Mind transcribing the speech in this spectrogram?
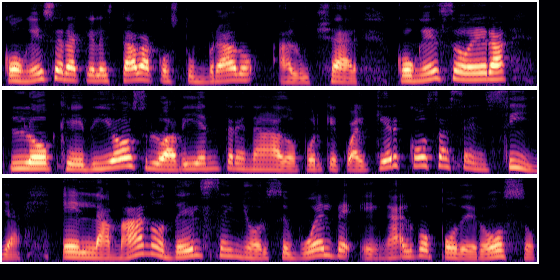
con eso era que él estaba acostumbrado a luchar, con eso era lo que Dios lo había entrenado, porque cualquier cosa sencilla en la mano del Señor se vuelve en algo poderoso.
